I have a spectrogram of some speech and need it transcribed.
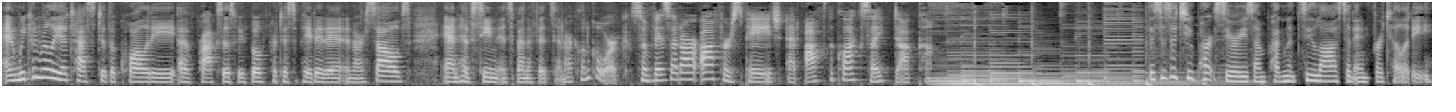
And we can really attest to the quality of Praxis. We've both participated in ourselves and have seen its benefits in our clinical work. So visit our offers page at offtheclockpsych.com. This is a two part series on pregnancy loss and infertility.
